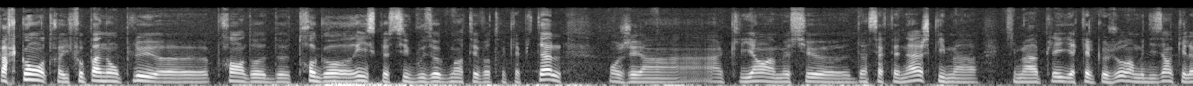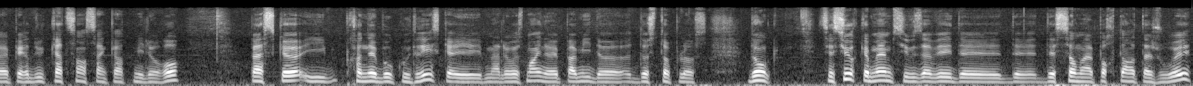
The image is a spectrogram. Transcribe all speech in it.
Par contre, il ne faut pas non plus prendre de trop gros risques si vous augmentez votre capital. J'ai un, client, un monsieur d'un certain âge qui m'a appelé il y a quelques jours en me disant qu'il avait perdu 450 000 euros parce qu'il prenait beaucoup de risques et malheureusement il n'avait pas mis de, stop loss. Donc c'est sûr que même si vous avez des, sommes importantes à jouer,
